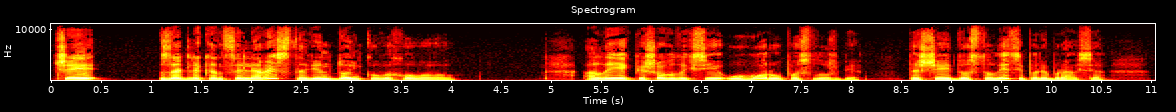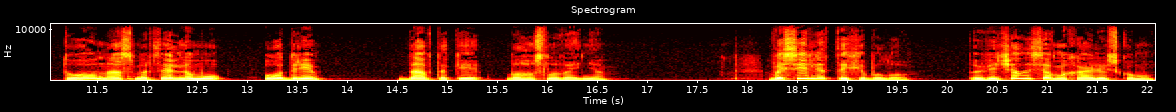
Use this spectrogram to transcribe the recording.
Чи задля канцеляриста він доньку виховував? Але як пішов Олексій угору по службі та ще й до столиці перебрався, то на смертельному одрі дав таки благословення. Весілля тихе було. Обвінчалися в Михайлівському.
